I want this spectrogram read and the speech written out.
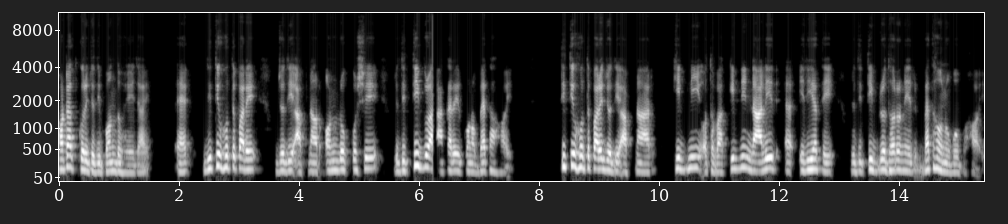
হঠাৎ করে যদি বন্ধ হয়ে যায় এক, দ্বিতীয় হতে পারে যদি আপনার অন্ডকোষে যদি তীব্র আকারের কোনো ব্যথা হয়। তৃতীয় হতে পারে যদি আপনার কিডনি অথবা কিডনি নালীর এরিয়াতে যদি তীব্র ধরনের ব্যথা অনুভব হয়।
